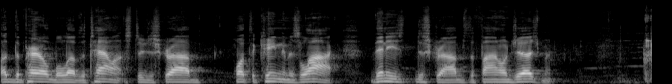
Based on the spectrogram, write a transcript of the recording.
Uh, the parable of the talents to describe what the kingdom is like. Then he describes the final judgment.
